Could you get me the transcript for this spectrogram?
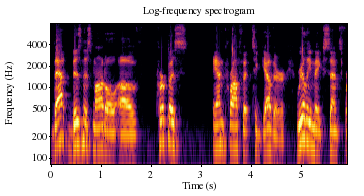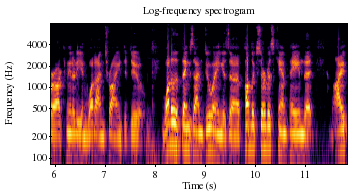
that business model of purpose and profit together really makes sense for our community and what I'm trying to do. Mm. One of the things I'm doing is a public service campaign that I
